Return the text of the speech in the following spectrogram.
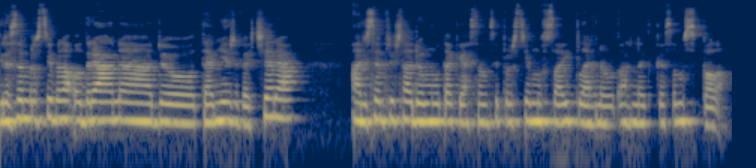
kde jsem prostě byla od rána do téměř večera a když jsem přišla domů, tak já jsem si prostě musela jít lehnout a hnedka jsem spala.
